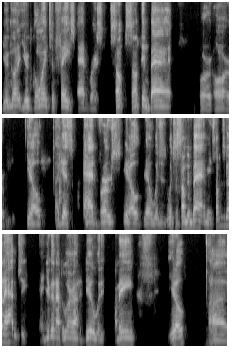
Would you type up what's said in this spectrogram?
You're gonna you're going to face adversity. Some something bad, or or you know, I guess adverse. You know, you know, which is which is something bad. I mean, something's gonna happen to you, and you're gonna have to learn how to deal with it. I mean, you know, uh,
